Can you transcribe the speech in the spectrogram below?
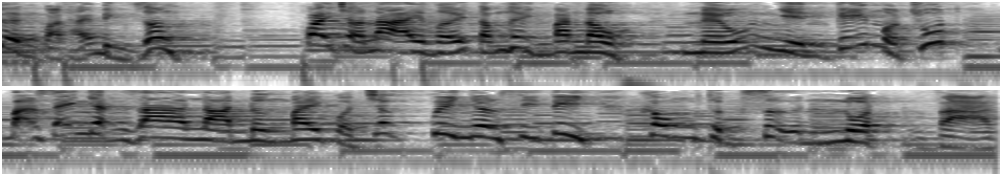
xuyên qua Thái Bình Dương. Quay trở lại với tấm hình ban đầu, nếu nhìn kỹ một chút, bạn sẽ nhận ra là đường bay của chiếc Quy Nhơn City không thực sự luột và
